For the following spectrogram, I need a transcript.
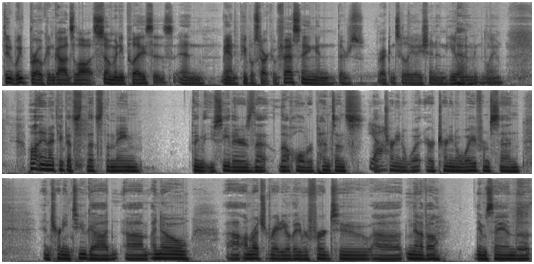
dude, we've broken God's law at so many places, and man, people start confessing, and there's reconciliation and healing in the land. Well, and I think that's that's the main thing that you see there is that the whole repentance, Yeah. turning away or turning away from sin and turning to God. Um, I know uh, on Wretched Radio they referred to uh, Nineveh, them saying the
